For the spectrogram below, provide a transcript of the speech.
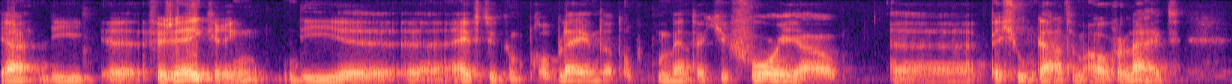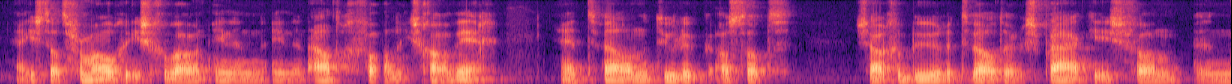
ja, die uh, verzekering die, uh, heeft natuurlijk een probleem dat op het moment dat je voor jouw pensioendatum overlijdt, is dat vermogen is gewoon in een, in een aantal gevallen is gewoon weg. Terwijl natuurlijk als dat zou gebeuren terwijl er sprake is van een,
